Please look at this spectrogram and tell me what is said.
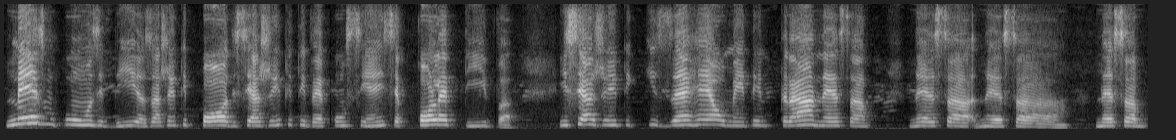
Mesmo com 11 dias, a gente pode, se a gente tiver consciência coletiva, e se a gente quiser realmente entrar nessa, nessa, nessa, nessa,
